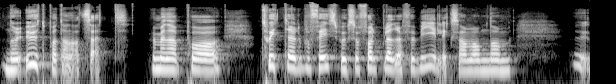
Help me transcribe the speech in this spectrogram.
når ut på ett annat sätt. Jag menar på Twitter eller på Facebook så folk bläddrar förbi liksom om de eh,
